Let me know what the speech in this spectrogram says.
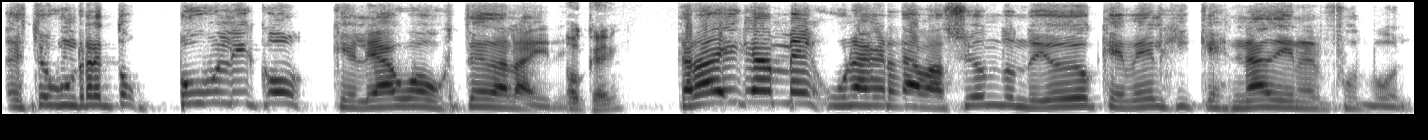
esto es un reto público que le hago a usted al aire. Tráigame una grabación donde yo digo que Bélgica es nadie en el fútbol.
